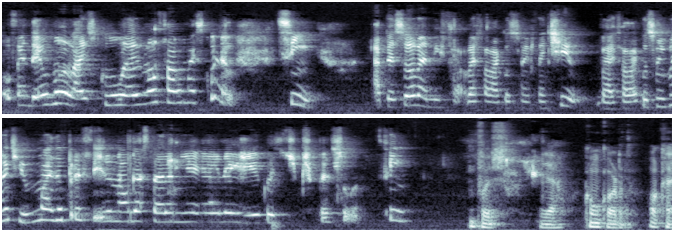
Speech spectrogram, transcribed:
ofender, eu vou lá, excluo ela e não falo mais com ela. Sim, a pessoa vai me vai falar que eu sou infantil? Vai falar que eu sou infantil, mas eu prefiro não gastar a minha energia com esse tipo de pessoa. Fim. Pois, já, yeah, concordo. Ok,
